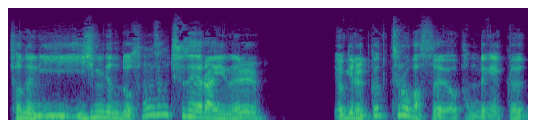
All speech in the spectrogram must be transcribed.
저는 이 20년도 상승 추세 라인을 여기를 끝으로 봤어요. 반등의 끝.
